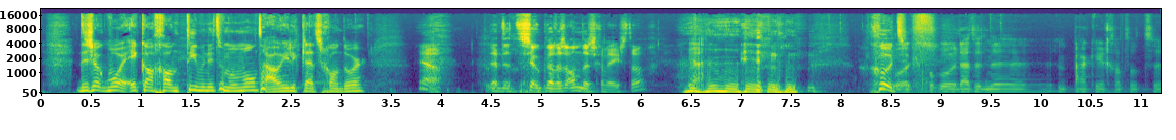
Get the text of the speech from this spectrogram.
Dit is ook mooi. Ik kan gewoon 10 minuten mijn mond houden. Jullie kletsen gewoon door. ja, dat, dat is ook wel eens anders geweest, toch? Ja. Goed. Ik heb ook inderdaad een, eh, een paar keer gehad dat, eh,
